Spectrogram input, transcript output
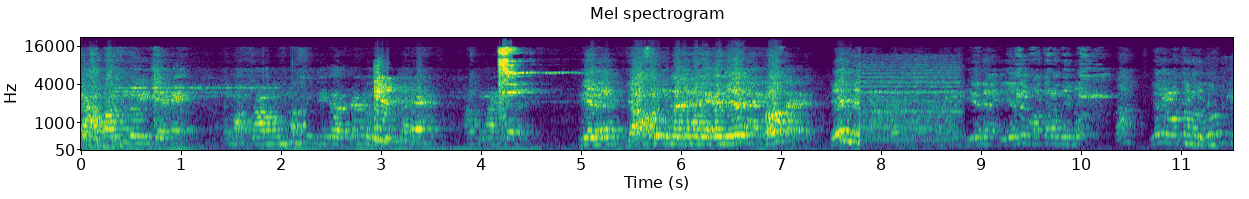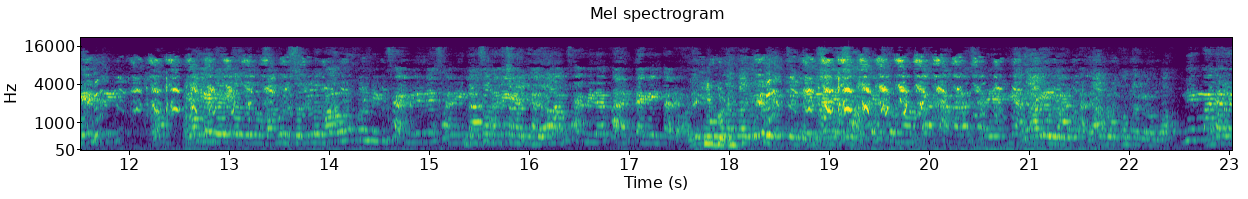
ಯಾವಾಗ್ಲೂ ಇದೇನೆ ನಮ್ಮ ಅಪ್ಪ ಅಮ್ಮ ಸುದ್ದಿದಾದ್ರೆ ಬಂದಿರ್ತಾರೆ ಹಂಗ್ ಮಾಡ್ತಾರೆ ಏನೇ ಯಾವ ಮುಖಾಜಿ ಮಾಡ್ಕೊಂಡೆ? ಹಾ? ಏನ್ ನೀ- ಏನೇ ಏನೇ ಮಾತಾಡೋದೇನು ಹಾ? ಏನೇ ಮಾತಾಡೋದು ಏನ್ರಿ? ಹಾ? ಯಾವಾಗ ಹೇಳ್ತಾ ಇದ್ದೀರಿ? ನಮ್ಮ family ಸರಿ ಇಲ್ಲ ಅಂತ? ಅವ್ರ್ಗೂ ನಿಮ್ ಫ್ಯಾಮಿಲಿನೇ ಸರಿ ಇಲ್ಲ ನಿಮ್ಮ ಅಂತಾನೆ family ಹೇಳ್ತಾರೆ. ಚೆನ್ನಾಗಿದ್ಯಾ? ನಮ್ಮ ಫ್ಯಾಮಿಲಿ ಕರೆಕ್ಟ್ ಆಗೈತಾರೆ ಅಳಿಲು ನೋಡಕ್ಕಾಗಿ ಹೇಳ್ತೇನೆ. ನಿಮ್ಮ ಮನೆ ಪಕ್ಕದ್ದು ನೋಡ್ಕೊಳಕ್ಕಾಗಲ್ಲ ಸರಿಯಾಗಿ ಯಾರು ಅಷ್ಟೇ ಮಾಡ್ತಾರೆ. ಯಾರು ನೋಡ್ಕೊಂತ ಇಲ್ಲ ಇವಾಗ? ನಿಮ್ಮ ಮನೇಲಿ ನೋಡ್ಕೊಂತಾ ಇಲ್ಲ, ನಮ್ಮ ಮನೇಲಿ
